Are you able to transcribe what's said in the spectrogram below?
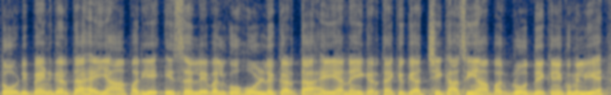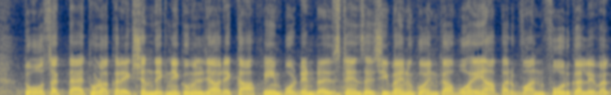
तो डिपेंड करता है, यहाँ पर ये इस लेवल को होल्ड करता है या नहीं करता है, क्योंकि अच्छी खासी यहाँ पर ग्रोथ देखने को मिली है। तो हो सकता है, थोड़ा करेक्शन देखने को मिल जाए, और एक काफ़ी इंपॉर्टेंट रेजिस्टेंस है शिबा इनू कॉइन का, वो है यहाँ पर वन फोर का लेवल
